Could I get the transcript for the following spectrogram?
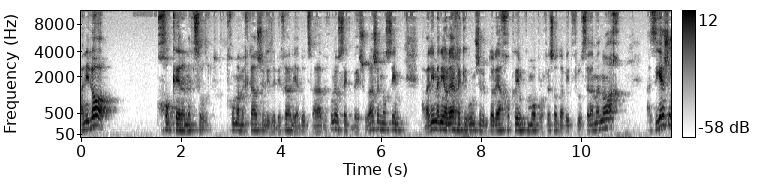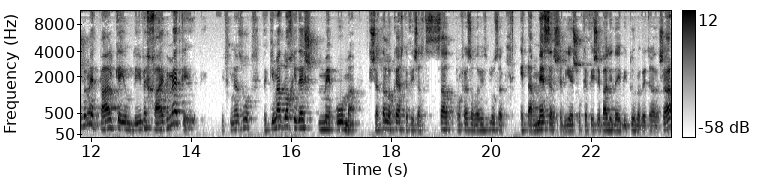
אני לא חוקר נצרות. תחום המחקר שלי זה בכלל יהדות ספרד וכולי, עוסק בשורה של נושאים, אבל אם אני הולך לכיוון של גדולי החוקרים כמו פרופסור דוד פלוסל המנוח, אז ישו באמת פעל כיהודי וחי באמת כיהודי. מבחינה זו, וכמעט לא חידש מאומה. כשאתה לוקח, כפי שעשה פרופסור דוד פלוסל, את המסר של ישו כפי שבא לידי ביטוי בבית החדשה,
